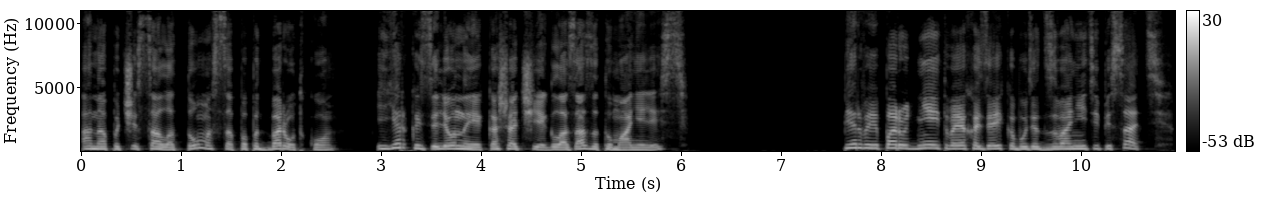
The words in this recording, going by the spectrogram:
Она почесала Томаса по подбородку, и ярко-зеленые кошачьи глаза затуманились. «Первые пару дней твоя хозяйка будет звонить и писать,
